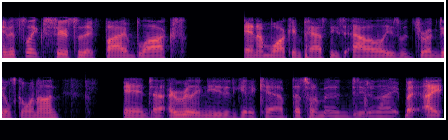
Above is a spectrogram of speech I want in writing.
and it's like seriously like five blocks, and I'm walking past these alleys with drug deals going on and uh, I really needed to get a cab. That's what I'm going to do tonight. But I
